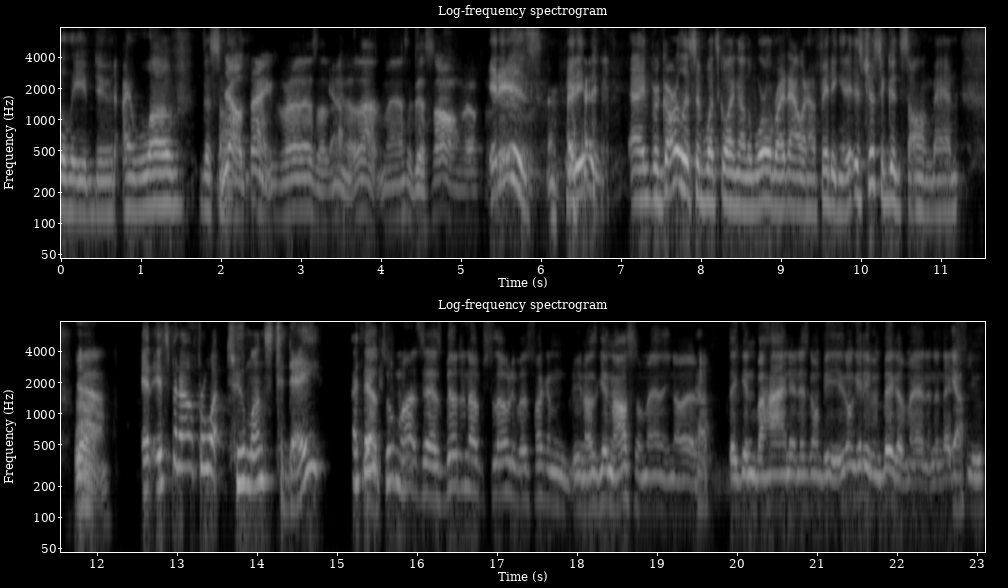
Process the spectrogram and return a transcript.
Believe, dude. I love the song. Yo, thanks, bro. That's a Yeah. mean a lot, man. That's a good song, bro. It is. It is. and regardless of what's going on in the world right now and how fitting it is, it's just a good song, man. yeah. Um, and it's been out for what, two months today? I think. Yeah, two months. Yeah, it's building up slowly, but it's fucking, you know, it's getting awesome, man. You know, Yeah. they're getting behind it. And it's gonna be, it's gonna get even bigger, man, in the next Yeah. few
